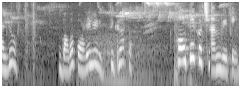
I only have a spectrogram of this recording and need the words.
ହ୍ୟାଲୋ ବାବା ପଳେଇଲେଣି ଶୀଘ୍ର ଆସ ହଉ ଠିକ ଅଛି ଆଇ ଏମ୍ ୱେଟିଂ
